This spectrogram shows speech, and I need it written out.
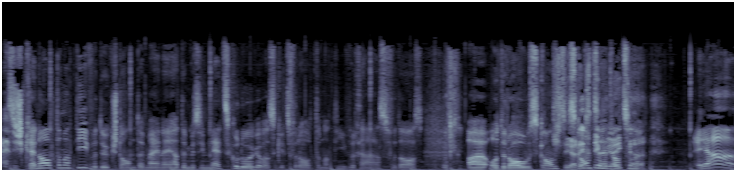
es ist keine Alternative dort gestanden. Ich meine, ich hatte im Netz schauen, was gibt es für Alternativen Käse für das. äh, oder auch das Ganze, das Ganze hat halt so eine, ja,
